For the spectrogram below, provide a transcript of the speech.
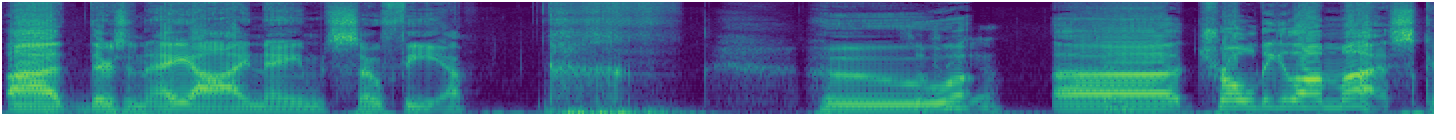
Uh, there's an AI named Sophia who Sophia. uh, trolled Elon Musk.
